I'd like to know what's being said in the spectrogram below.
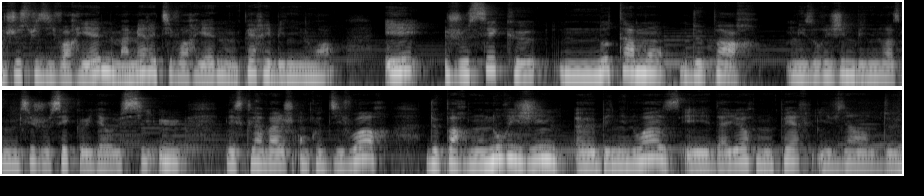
je suis ivoirienne, ma mère est ivoirienne, mon père est béninois, et je sais que, notamment de par mes origines béninoises, même si je sais qu'il y a aussi eu l'esclavage en Côte d'Ivoire, de par mon origine euh, béninoise, et d'ailleurs mon père, il vient de...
